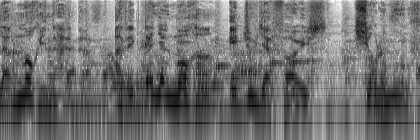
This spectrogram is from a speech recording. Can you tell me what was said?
La Morinade avec Daniel Morin et Julia Foyce sur le Move.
